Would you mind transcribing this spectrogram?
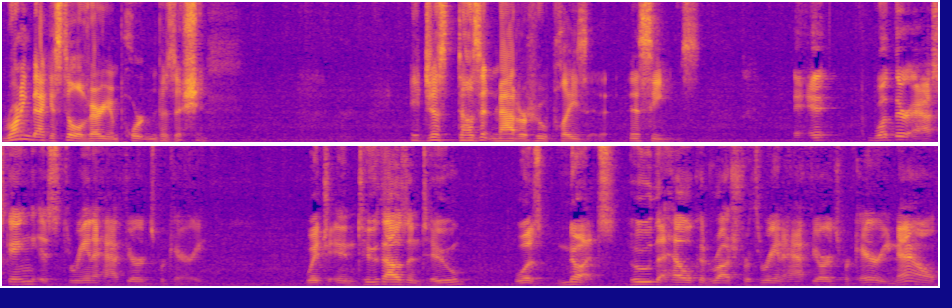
running back is still a very important position it just doesn't matter who plays it it seems it, what they're asking is three and a half yards per carry, which in 2002 was nuts. Who the hell could rush for three and a half yards per carry? Now,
